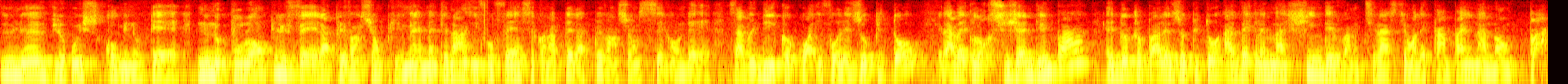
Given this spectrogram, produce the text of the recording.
un virus communautaire. Nous ne pourrons plus faire la prévention primaire. Maintenant, il faut faire ce qu'on appelle la prévention secondaire. Ça veut dire que quoi? Il faut les hôpitaux avec l'oxygène d'une part, et d'autre part les hôpitaux avec les machines de ventilation. Les campagnes n'en ont pas.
